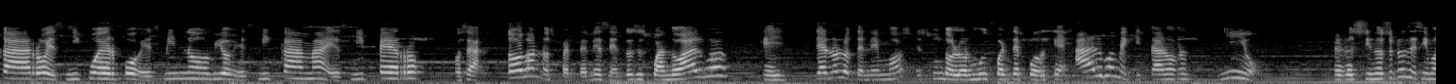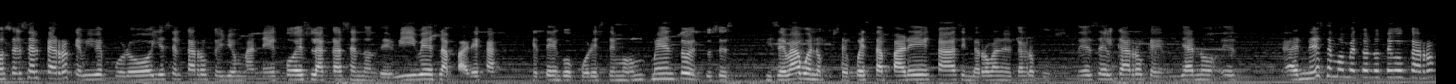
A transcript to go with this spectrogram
carro, es mi cuerpo, es mi novio, es mi cama, es mi perro, o sea, todo nos pertenece. Entonces, cuando algo que ya no lo tenemos, es un dolor muy fuerte porque algo me quitaron mío. Pero si nosotros decimos, es el perro que vive por hoy, es el carro que yo manejo, es la casa en donde vive, es la pareja que tengo por este momento, entonces si se va, bueno, pues se fue esta pareja, si me roban el carro, pues es el carro que ya no es en este momento no tengo carro,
